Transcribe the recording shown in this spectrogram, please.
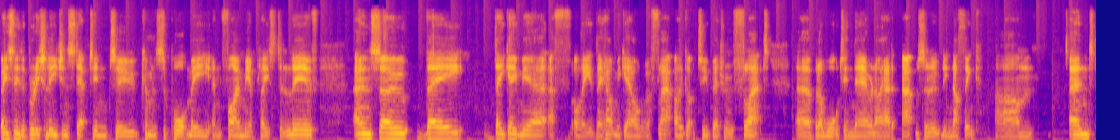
basically the British Legion stepped in to come and support me and find me a place to live, and so they they gave me a, a or they, they helped me get hold of a flat. I got a two bedroom flat. Uh, but I walked in there and I had absolutely nothing. Um, and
